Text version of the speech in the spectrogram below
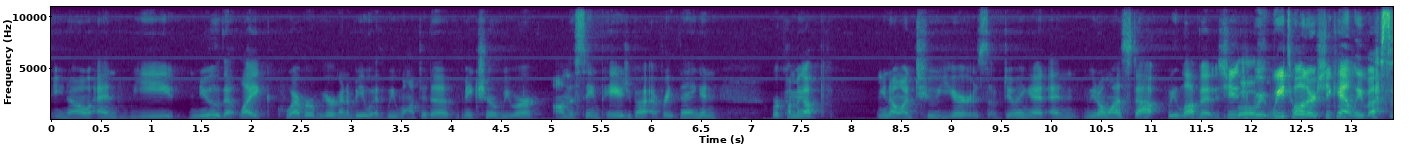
you know, and we knew that like whoever we were going to be with, we wanted to make sure we were on the same page about everything, and we're coming up, you know, on two years of doing it, and we don't want to stop. We love it. She, That's we, we told her she can't leave us.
